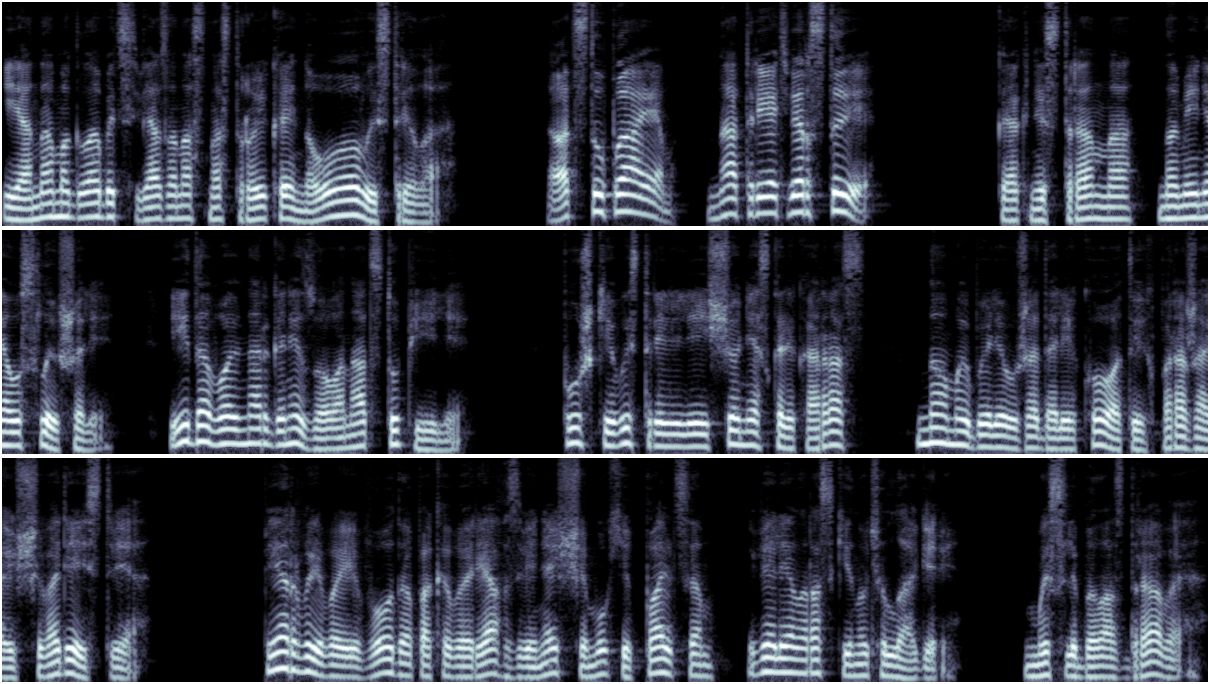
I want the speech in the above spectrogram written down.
и она могла быть связана с настройкой нового выстрела. «Отступаем! На треть версты!» Как ни странно, но меня услышали и довольно организованно отступили. Пушки выстрелили еще несколько раз, но мы были уже далеко от их поражающего действия. Первый воевода, поковыряв звенящим ухе пальцем, велел раскинуть лагерь. Мысль была здравая,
